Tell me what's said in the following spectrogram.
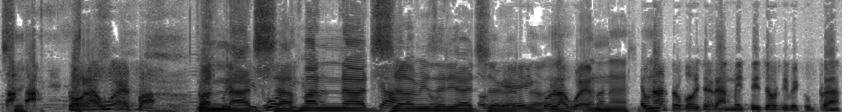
Sì. con la UEFA! Mannaggia, mannaggia la miseriaccia, Ok, guarda. con la UEFA. Mannaggia. E un altro poi sarà a mettere i soldi per comprare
